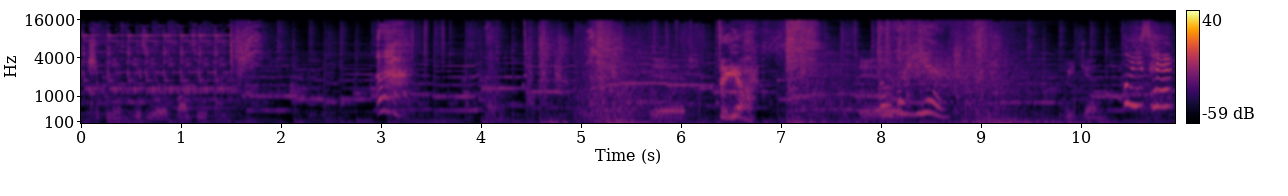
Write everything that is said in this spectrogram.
It should be an easy as one, two, three. Did, Yeah. did, Over here. Weaken, Please hit!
